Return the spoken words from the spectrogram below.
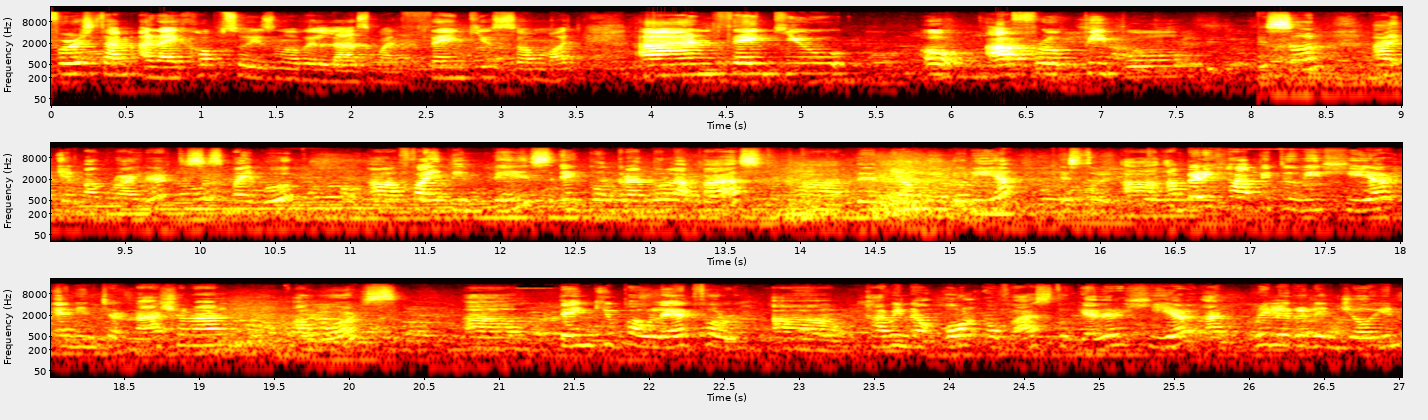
first time and I hope so it's not the last one. Thank you so much. And thank you, oh, Afro people Son, I am a writer. This is my book, uh, Finding Peace, Encontrando la Paz, uh, de mi auditoría. Uh, I'm very happy to be here in International Awards. Um, thank you, Paulette, for uh, having all of us together here. I'm really, really enjoying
